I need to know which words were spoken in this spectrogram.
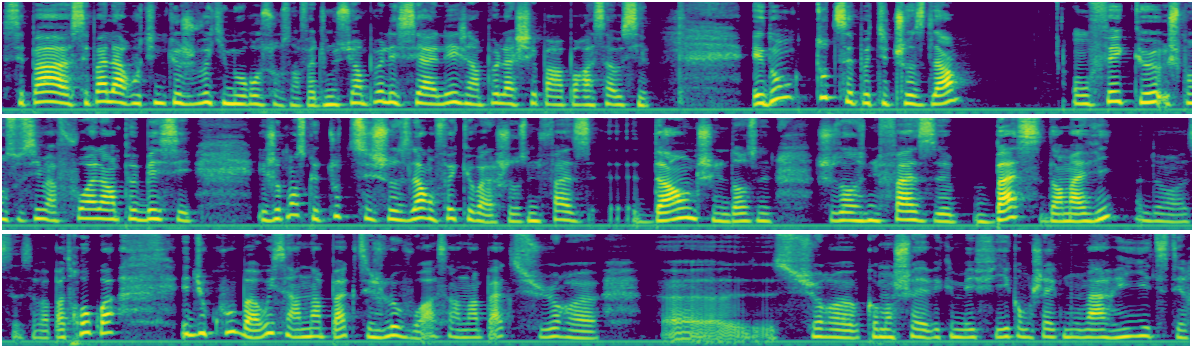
c'est pas, c'est pas la routine que je veux qui me ressource, en fait. Je me suis un peu laissée aller, j'ai un peu lâché par rapport à ça aussi. Et donc, toutes ces petites choses-là, ont fait que je pense aussi ma foi elle a un peu baissé. Et je pense que toutes ces choses-là ont fait que voilà, je suis dans une phase euh, down, je suis dans une, phase euh, basse dans ma vie, ça, ça va pas trop quoi. Et du coup, bah oui, c'est un impact, et je le vois, c'est un impact sur euh, euh, sur euh, comment je suis avec mes filles, comment je suis avec mon mari, etc.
